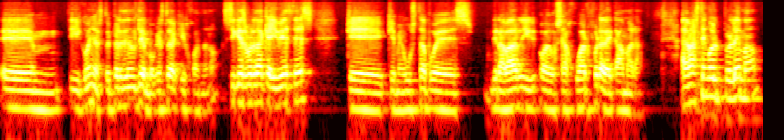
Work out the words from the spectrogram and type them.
em, y coño, estoy perdiendo el tiempo que estoy aquí jugando, ¿no? Sí que es verdad que hay veces que, me gusta pues grabar, y, o sea, jugar fuera de cámara. Además tengo el problema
